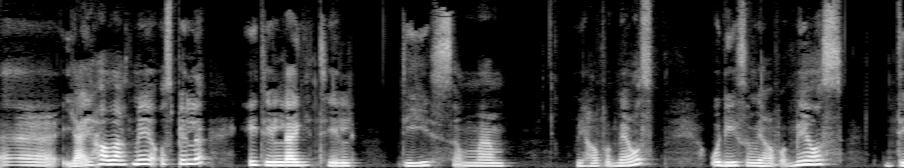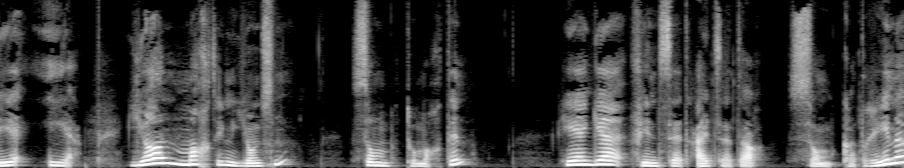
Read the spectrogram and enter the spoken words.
Eh, jeg har vært med å spille, i tillegg til de som eh, vi har fått med oss. Og de som vi har fått med oss, det er Jan Martin Johnsen som Tor Martin. Hege Finseth Eidsæter som Katrine.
